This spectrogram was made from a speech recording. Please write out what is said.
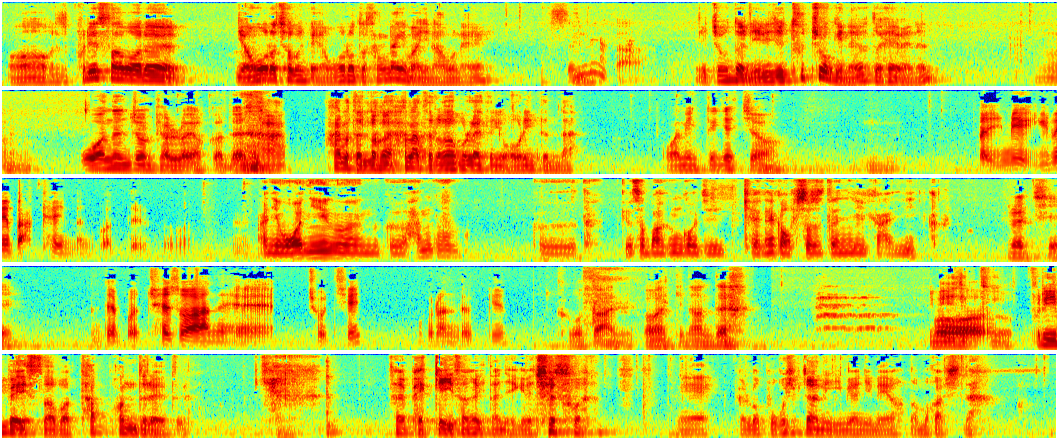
어, 그래서 free 서버를 영어로 쳐보니까 영어로도 상당히 많이 나오네. 씁니다. 이쪽은 또 리니지 2 쪽이네요, 또 해외는. 원은 좀 별로였거든. 아, 하나 들어가, 하나 들어가 볼라 했더니 어린 뜬다. 워닝 뜨겠죠. 그러니까 이미 이미 막혀 있는 것들. 그건. 아니 워닝은 그 한국 그에서 막은 거지 걔네가 없어졌다는 얘기가 아니니까 그렇지. 근데 뭐 최소한의 조치 뭐 그런 느낌. 그것도 아닐 것 같긴 한데. 리니지 뭐- 2, private 서버 top 100. 잘 100개 이상은 있다는 얘기는 최소한. 네, 별로 보고 싶지 않은 이면이네요. 넘어갑시다.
